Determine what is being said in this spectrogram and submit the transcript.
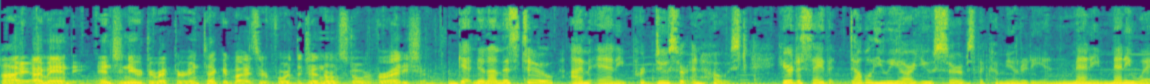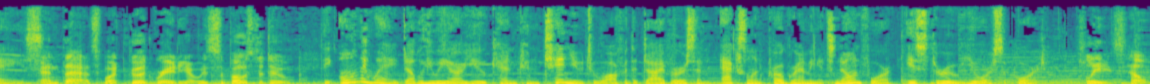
Hi, I'm Andy, engineer, director, and tech advisor for the General Store Variety Show. I'm getting in on this too. I'm Annie, producer and host, here to say that WERU serves the community in many, many ways. And that's what good radio is supposed to do. The only way WERU can continue to offer the diverse and excellent programming it's known for is through your support. Please help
